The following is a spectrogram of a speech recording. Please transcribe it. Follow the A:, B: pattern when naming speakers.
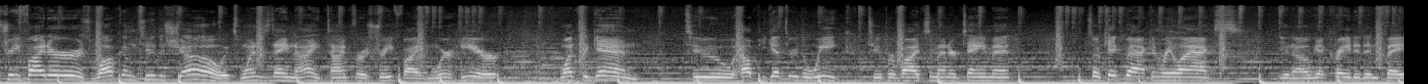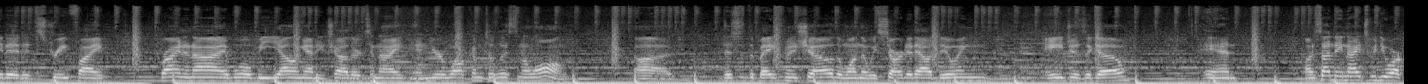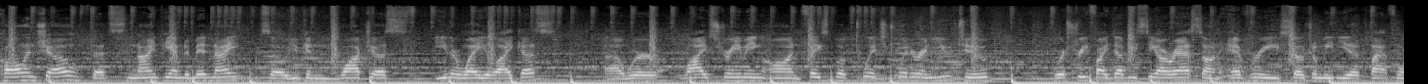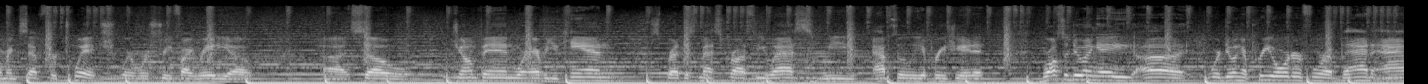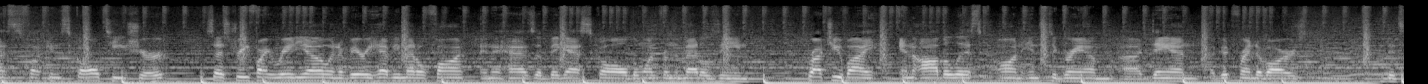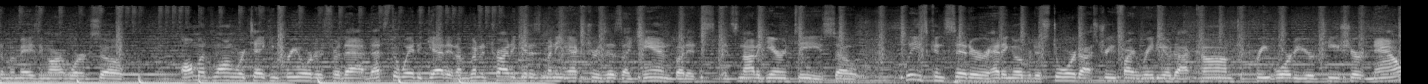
A: Street Fighters? Welcome to the show. It's Wednesday night, time for a street fight, and we're here once again to help you get through the week, to provide some entertainment. So kick back and relax, you know, get crated and faded. It's Street Fight. Brian and I will be yelling at each other tonight, and you're welcome to listen along. Uh, this is the Basement Show, the one that we started out doing ages ago. And on Sunday nights, we do our call in show. That's 9 p.m. to midnight. So you can watch us either way you like us. Uh, we're live streaming on Facebook, Twitch, Twitter, and YouTube. We're Street Fight WCRS on every social media platform except for Twitch, where we're Street Fight Radio. Uh, so jump in wherever you can. Spread this mess across the U.S. We absolutely appreciate it. We're also doing a uh, we're doing a pre-order for a badass fucking skull T-shirt. It says Street Fight Radio in a very heavy metal font, and it has a big ass skull, the one from the Metal Zine. Brought to you by an obelisk on Instagram. Uh, Dan, a good friend of ours, did some amazing artwork. So all month long we're taking pre-orders for that. That's the way to get it. I'm going to try to get as many extras as I can, but it's it's not a guarantee. So please consider heading over to store.streetfightradio.com to pre-order your t-shirt now.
